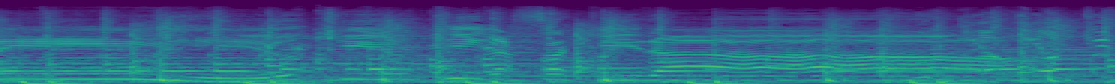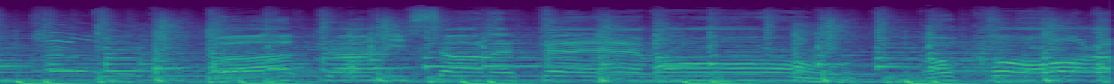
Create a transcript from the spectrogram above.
りウキウキが先だ。バカにされても怒ら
